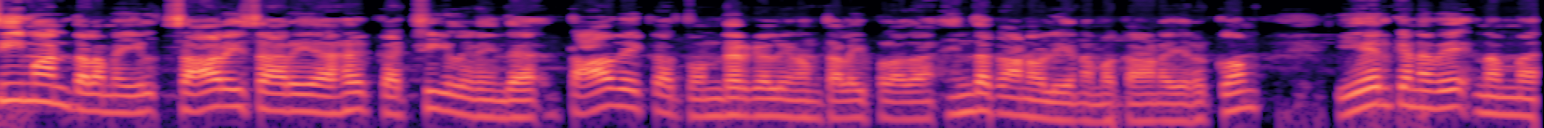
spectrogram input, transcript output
சீமான் தலைமையில் சாறை சாறையாக கட்சியில் இணைந்த தாவேக்கா தொண்டர்கள் எனும் தலைப்பில் தான் இந்த காணொலியை நம்ம காண இருக்கோம். ஏற்கனவே நம்ம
